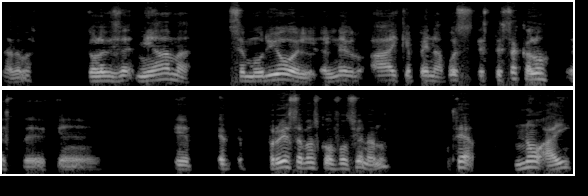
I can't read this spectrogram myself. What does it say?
Nada más. Entonces dice, mi ama, se murió el, negro, ay, qué pena, pues, este, sácalo, este, que, eh, eh, pero ya sabemos cómo funciona, ¿no? O sea, no hay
